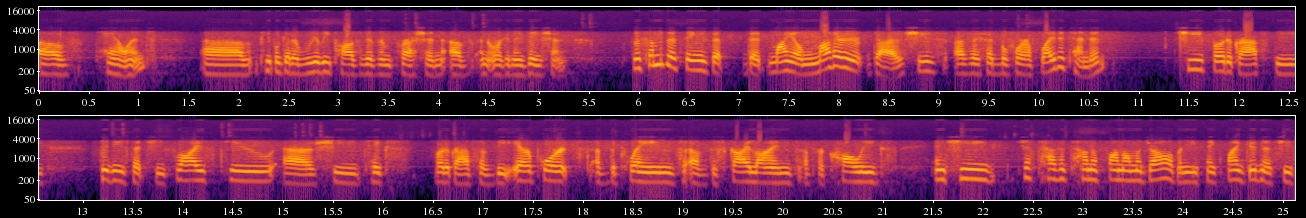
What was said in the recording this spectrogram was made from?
of talent. Uh, people get a really positive impression of an organization. So some of the things that, that my own mother does, she's, as I said before, a flight attendant. She photographs the cities that she flies to. Uh, she takes photographs of the airports, of the planes, of the skylines, of her colleagues, and she just has a ton of fun on the job. And you think, my goodness, she's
